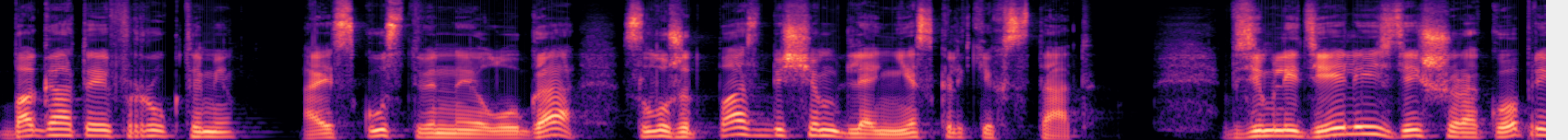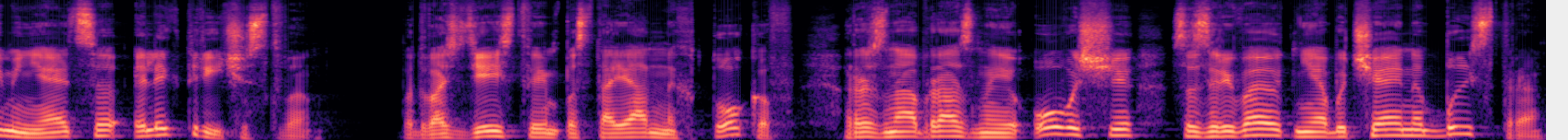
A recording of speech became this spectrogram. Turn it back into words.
богатые фруктами, а искусственные луга служат пастбищем для нескольких стад. В земледелии здесь широко применяется электричество. Под воздействием постоянных токов разнообразные овощи созревают необычайно быстро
